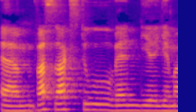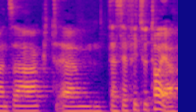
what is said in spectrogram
Ähm, was sagst du, wenn dir jemand sagt, ähm, das ist ja viel zu teuer?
